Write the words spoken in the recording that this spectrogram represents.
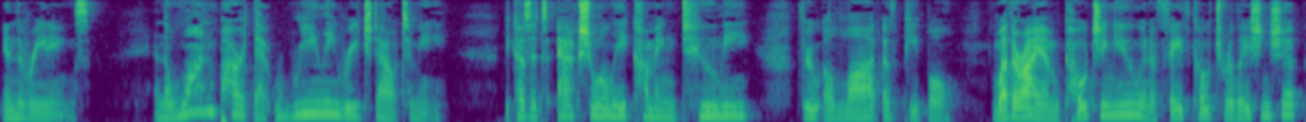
in the readings. And the one part that really reached out to me, because it's actually coming to me through a lot of people, whether I am coaching you in a faith coach relationship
